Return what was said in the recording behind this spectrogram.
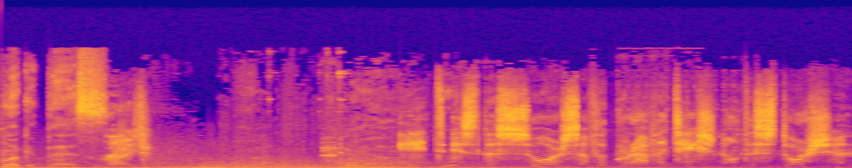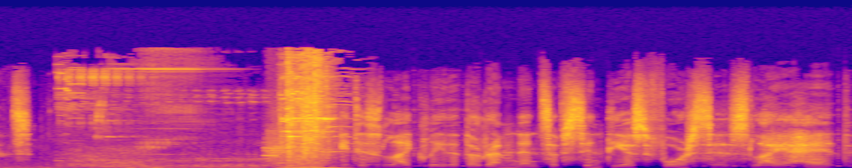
Look at this. right? It is the source of the gravitational distortions. It is likely that the remnants of Cynthia's forces lie ahead.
